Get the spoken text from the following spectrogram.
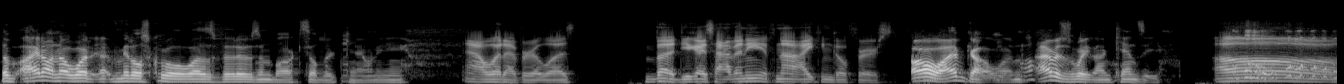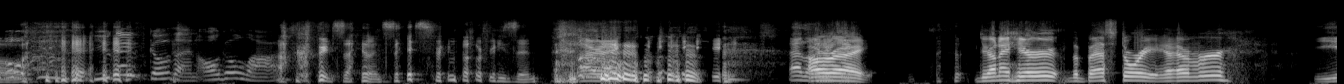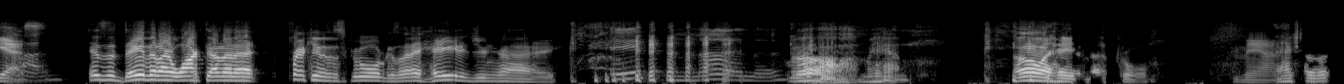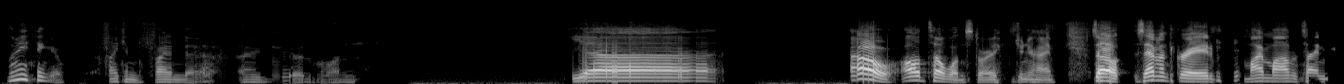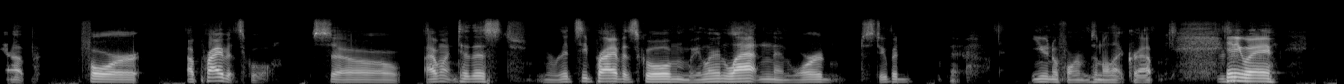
The, I don't know what uh, middle school was, but it was in Box Elder County. Ah, whatever it was. But do you guys have any? If not, I can go first. Oh, I've got one. I was waiting on Kenzie. Oh. You guys go then. I'll go last. Awkward silences for no reason. All right. That's All right. You want to hear the best story ever? Yes. Is the day that I walked out of that freaking school because I hated junior high. It's none. Oh man. Oh, I hated that school. Man. Actually, let, let me think of if I can find a, a good one. Yeah. Oh, I'll tell one story. Junior high. So seventh grade, my mom signed me up for a private school. So I went to this ritzy private school, and we learned Latin and wore stupid uh, uniforms and all that crap. Mhm. Anyway,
